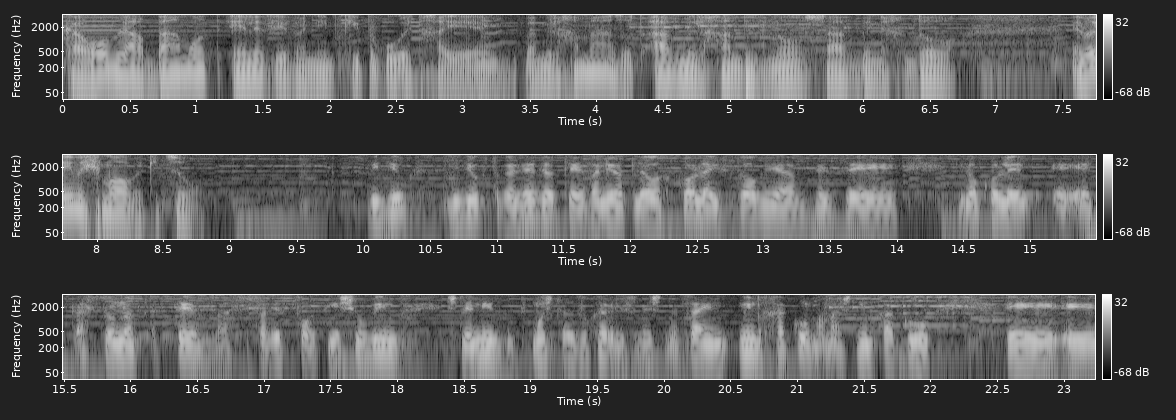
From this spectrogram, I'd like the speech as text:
קרוב ל-400 אלף יוונים קיפחו את חייהם במלחמה הזאת. אב נלחם בבנו, סב בנכדו. אלוהים ישמור, בקיצור. בדיוק, בדיוק, טרגדיות יווניות לאורך כל ההיסטוריה, וזה... לא כולל אה, את אסונות הטבע, שרפות, יישובים שלמים, כמו שאתה זוכר לפני שנתיים, נמחקו, ממש נמחקו. אה, אה,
